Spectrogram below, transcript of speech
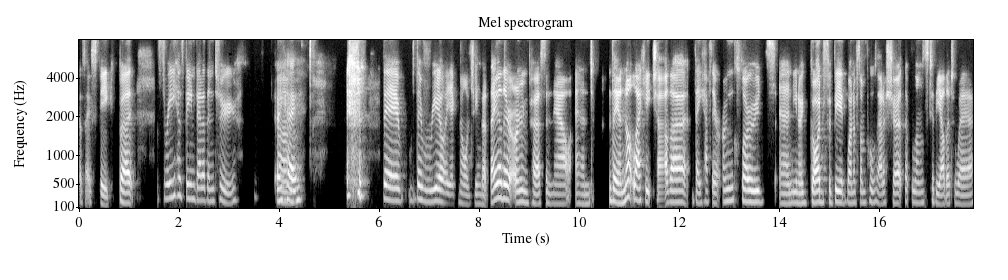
as i speak but three has been better than two. Okay. Um, they're they're really acknowledging that they are their own person now and they are not like each other. They have their own clothes and you know god forbid one of them pulls out a shirt that belongs to the other to wear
